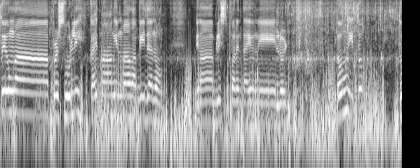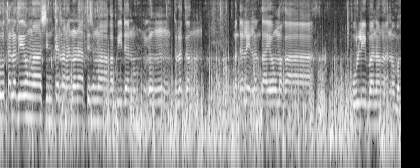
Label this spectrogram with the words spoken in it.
Ito yung ah, first huli, kahit mahangin mga kabida no. Uh, blessed pa rin tayo ni Lord. Ito, ito. Ito talaga yung ah, center ng ano natin sa mga kabida no. Yung talagang madali lang tayong maka huli ba ng ano ba.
